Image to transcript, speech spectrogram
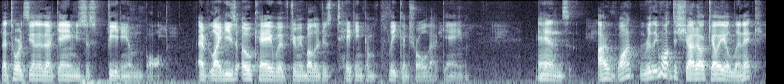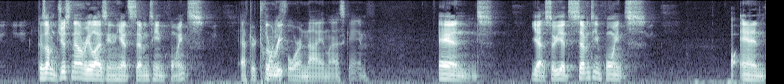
that towards the end of that game, he's just feeding him the ball. Like he's okay with Jimmy Butler just taking complete control of that game. And I want really want to shout out Kelly Olynyk because I'm just now realizing he had 17 points. After 24 and 9 last game. And yeah, so he had 17 points uh, and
